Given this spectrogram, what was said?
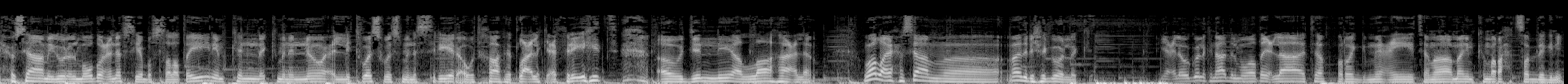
حسام يقول الموضوع نفسي أبو السلاطين يمكنك من النوع اللي توسوس من السرير أو تخاف يطلع لك عفريت أو جني الله أعلم. والله يا حسام ما أدري إيش أقول لك. يعني لو أقول لك إن هذه المواضيع لا تفرق معي تماما يمكن ما راح تصدقني.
